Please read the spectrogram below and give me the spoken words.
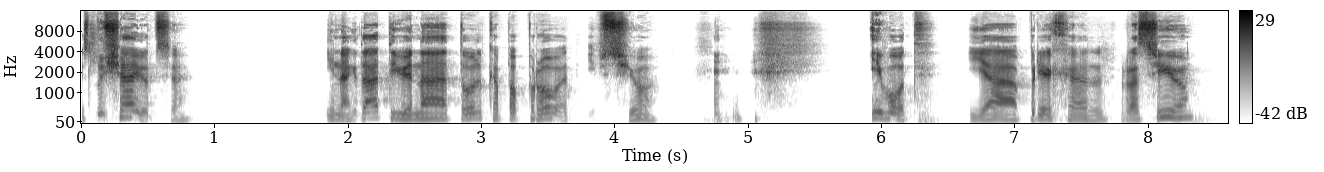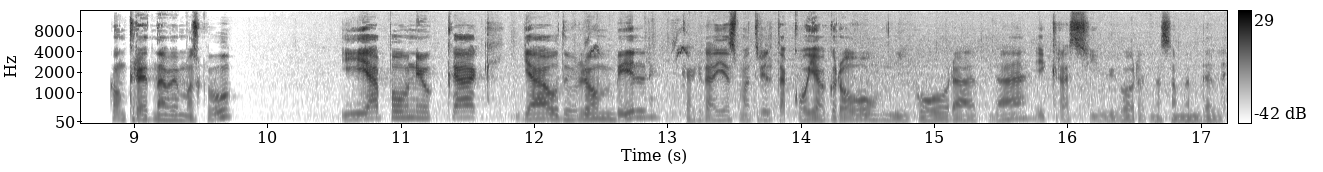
случаются. Иногда тебе надо только попробовать, и все. И вот, я приехал в Россию, конкретно в Москву, и я помню, как я удивлен был, когда я смотрел такой огромный город, да, и красивый город на самом деле.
